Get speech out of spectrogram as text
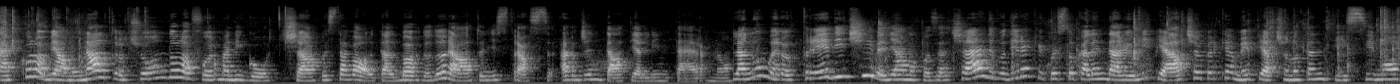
Eccolo, abbiamo un altro ciondolo a forma di goccia, questa volta al bordo dorato e gli strass argentati all'interno. La numero 13, vediamo cosa c'è. Devo dire che questo calendario mi piace perché a me piacciono tantissimo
